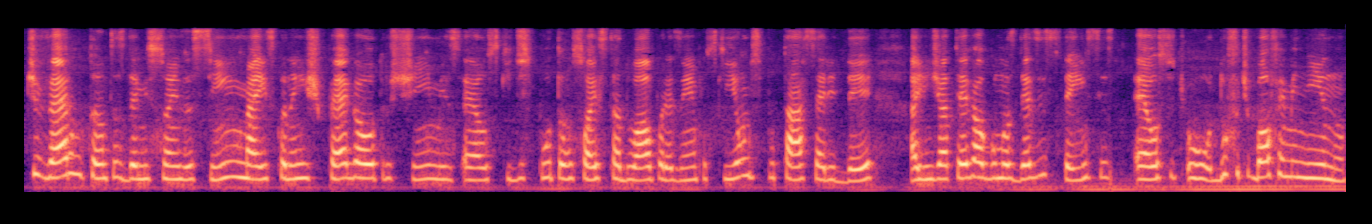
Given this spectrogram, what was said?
tiveram tantas demissões assim, mas quando a gente pega outros times, é, os que disputam só estadual, por exemplo, os que iam disputar a Série D, a gente já teve algumas desistências. É, o, o, do futebol feminino,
